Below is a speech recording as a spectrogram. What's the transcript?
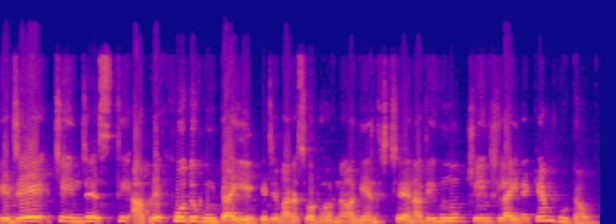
કે જે ચેન્જીસથી આપણે ખુદ ઘૂંટાઈએ, કે જે મારા સ્વભાવના અગેન્સ્ટ છે, એનાથી હું ચેન્જ લઈને કેમ ઘૂંટાવું?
